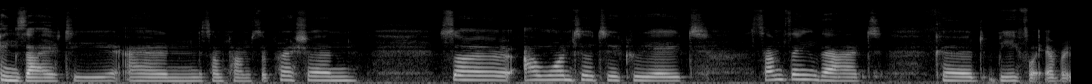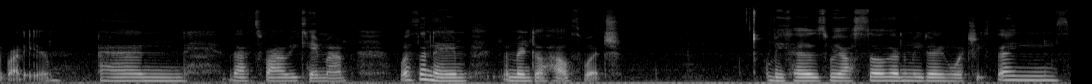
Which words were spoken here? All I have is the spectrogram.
anxiety and sometimes depression. So, I wanted to create something that could be for everybody and that's why we came up with the name the mental health witch. Because we are still going to be doing witchy things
